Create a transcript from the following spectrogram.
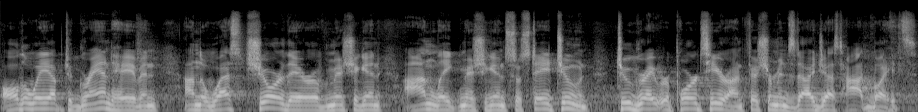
all the way up to Grand Haven on the west shore there of Michigan on Lake Michigan. So stay tuned. Two great reports here on Fisherman's Digest Hot Bites.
